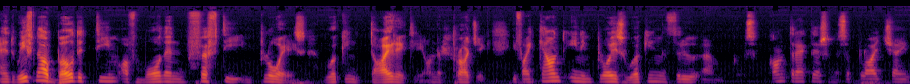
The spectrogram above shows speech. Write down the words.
And we've now built a team of more than 50 employees working directly on the project. If I count in employees working through um, contractors and the supply chain,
